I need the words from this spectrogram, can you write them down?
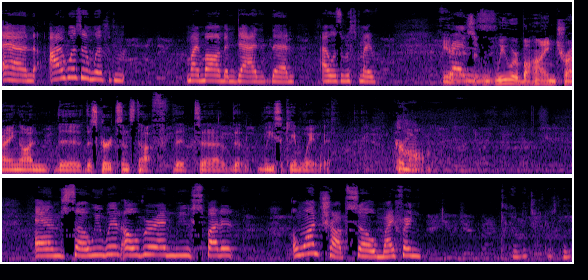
and I wasn't with m- my mom and dad then. I was with my Yeah, we were behind trying on the, the skirts and stuff that uh, that Lisa came away with. Her mom. And so we went over and we spotted a wand shop. So my friend. Can I mention his name?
